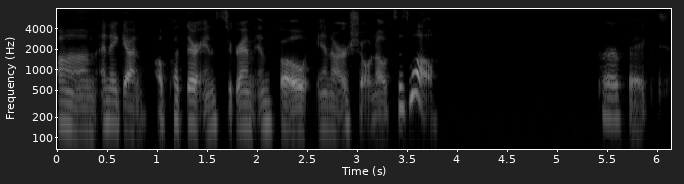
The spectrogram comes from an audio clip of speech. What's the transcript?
Um, and again, I'll put their Instagram info in our show notes as well. Perfect.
